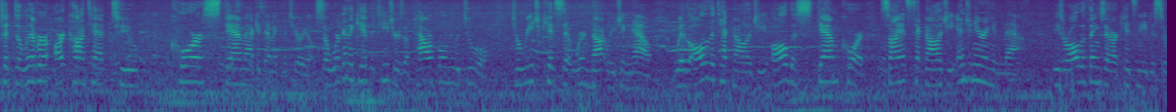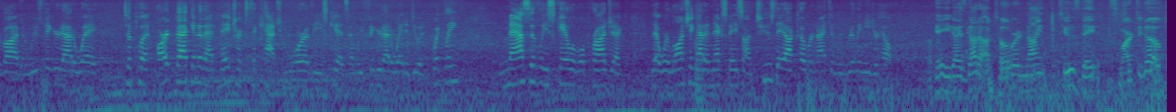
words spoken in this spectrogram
to deliver art content to core STEM academic material. So we're going to give the teachers a powerful new tool to reach kids that we're not reaching now with all of the technology, all the STEM core, science, technology, engineering, and math. These are all the things that our kids need to survive, and we've figured out a way to put art back into that matrix to catch more of these kids, and we figured out a way to do it quickly, massively scalable project that we're launching out of NextSpace on Tuesday, October 9th, and we really need your help. Okay, you guys got it. October 9th, Tuesday, Smart to Go.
